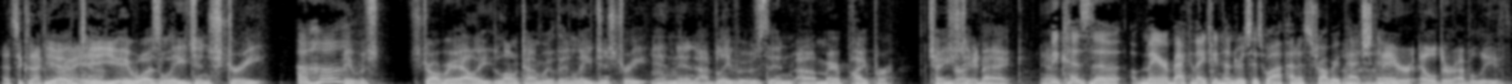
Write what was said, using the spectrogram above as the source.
That's exactly Yeah, right. it, yeah. it was Legion Street. Uh huh. It was Strawberry Alley a long time ago, then Legion Street, and then I believe it was then uh, Mayor Piper changed right. it back. Yeah. Because the mayor back in the 1800s, his wife had a strawberry uh-huh. patch there. Mayor Elder, I believe.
